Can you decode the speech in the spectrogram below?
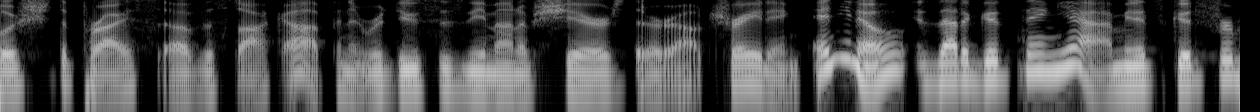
push the price of the stock up and it reduces the amount of shares that are out trading. And, you know, is that a good thing? Yeah. I mean, it's good for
